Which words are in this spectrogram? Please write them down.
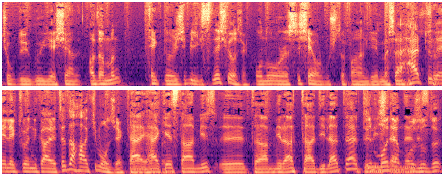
çok duyguyu yaşayan adamın teknoloji bilgisi de şey olacak. Onu orası şey olmuştu falan diye. Mesela her türlü Çok- elektronik alete de hakim olacak. Her, herkes tamir, e, tamirat, tadilat her türlü Bizim modem işlemleriniz- bozuldu.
